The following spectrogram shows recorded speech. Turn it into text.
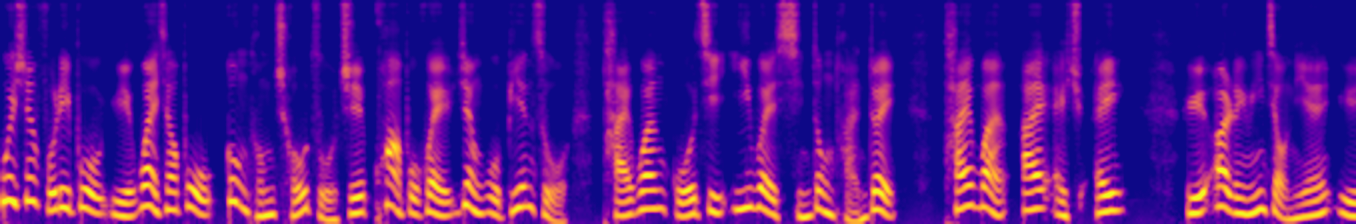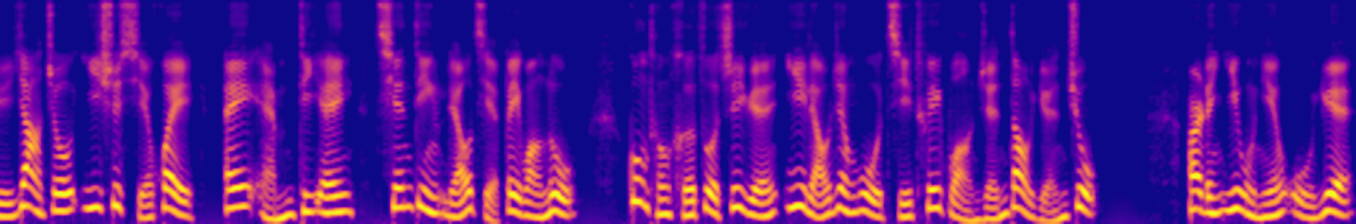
卫生福利部与外交部共同筹组织跨部会任务编组台湾国际医卫行动团队台湾 IHA） 于二零零九年与亚洲医师协会 （AMDA） 签订了解备忘录，共同合作支援医疗任务及推广人道援助。二零一五年五月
